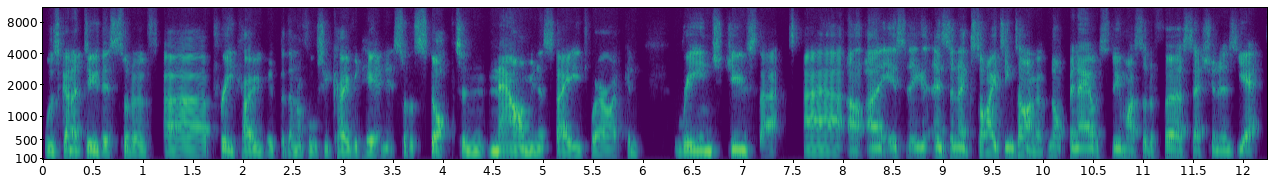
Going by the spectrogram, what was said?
was going to do this sort of uh, pre-COVID, but then unfortunately COVID hit and it sort of stopped. And now I'm in a stage where I can reintroduce that. Uh, I, it's, it's an exciting time. I've not been able to do my sort of first session as yet,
